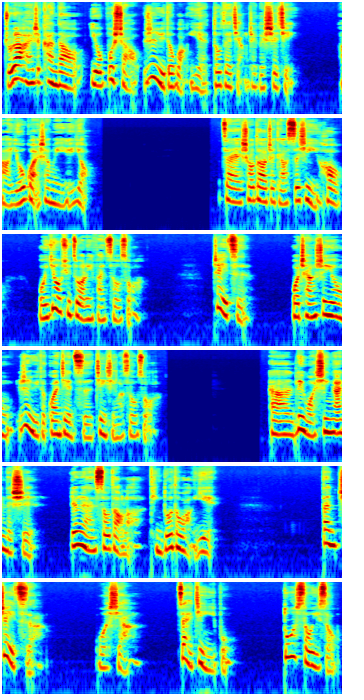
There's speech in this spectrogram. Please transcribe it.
主要还是看到有不少日语的网页都在讲这个事情，啊，油管上面也有。在收到这条私信以后，我又去做了一番搜索。这次我尝试用日语的关键词进行了搜索，啊，令我心安的是，仍然搜到了挺多的网页。但这次啊，我想再进一步，多搜一搜。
